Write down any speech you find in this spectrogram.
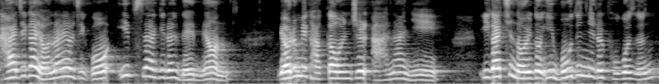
가지가 연하여지고 잎사귀를 내면 여름이 가까운 줄 아나니 이같이 너희도 이 모든 일을 보거든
